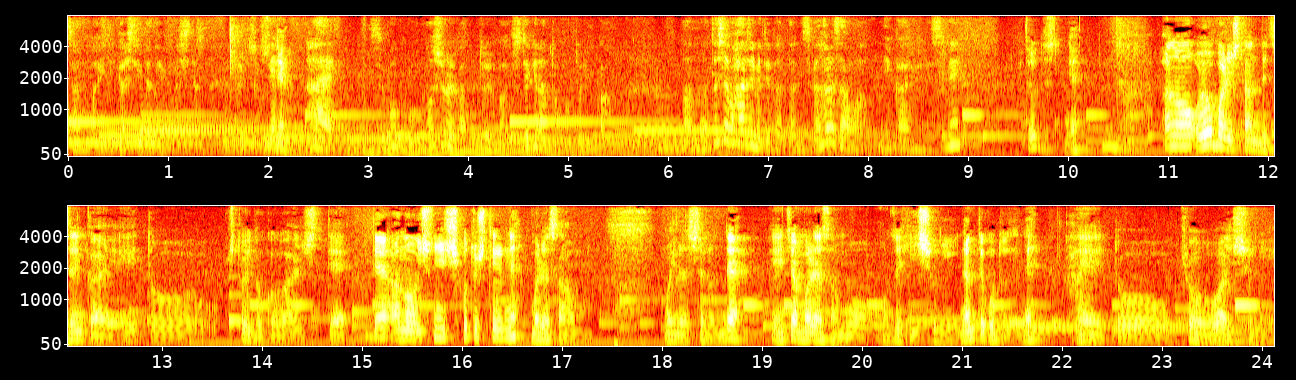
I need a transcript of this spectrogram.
参拝に行かせていただきました。はい、ね。ねはい、すごく面白い場というか素敵なとこというか、あの私は初めてだったんですけど、はるさんは2回目ですね。そうですね。うん、あのお呼ばれしたんで前回えっ、ー、と一人でお伺いして、であの一緒に仕事してるねマリアさんもいらっしゃるんで、えー、じゃあマリアさんもぜひ一緒になんてことでね、はい、えっ、ー、と今日は一緒に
